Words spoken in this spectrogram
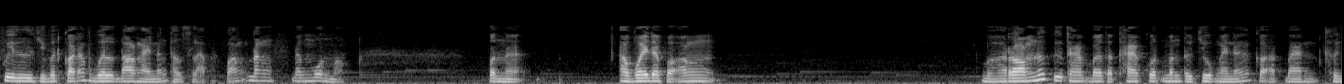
feel ជីវិតគាត់ហ្នឹងវិលដល់ថ្ងៃហ្នឹងត្រូវស្លាប់ព្រះអង្គដឹងដឹងមុនមកប៉ុន្តែអ្វីដែលព្រះអង្គបារម្ភនោះគឺថាបើតថាគតមិនទៅជួបថ្ងៃហ្នឹងក៏អត់បានឃើញ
